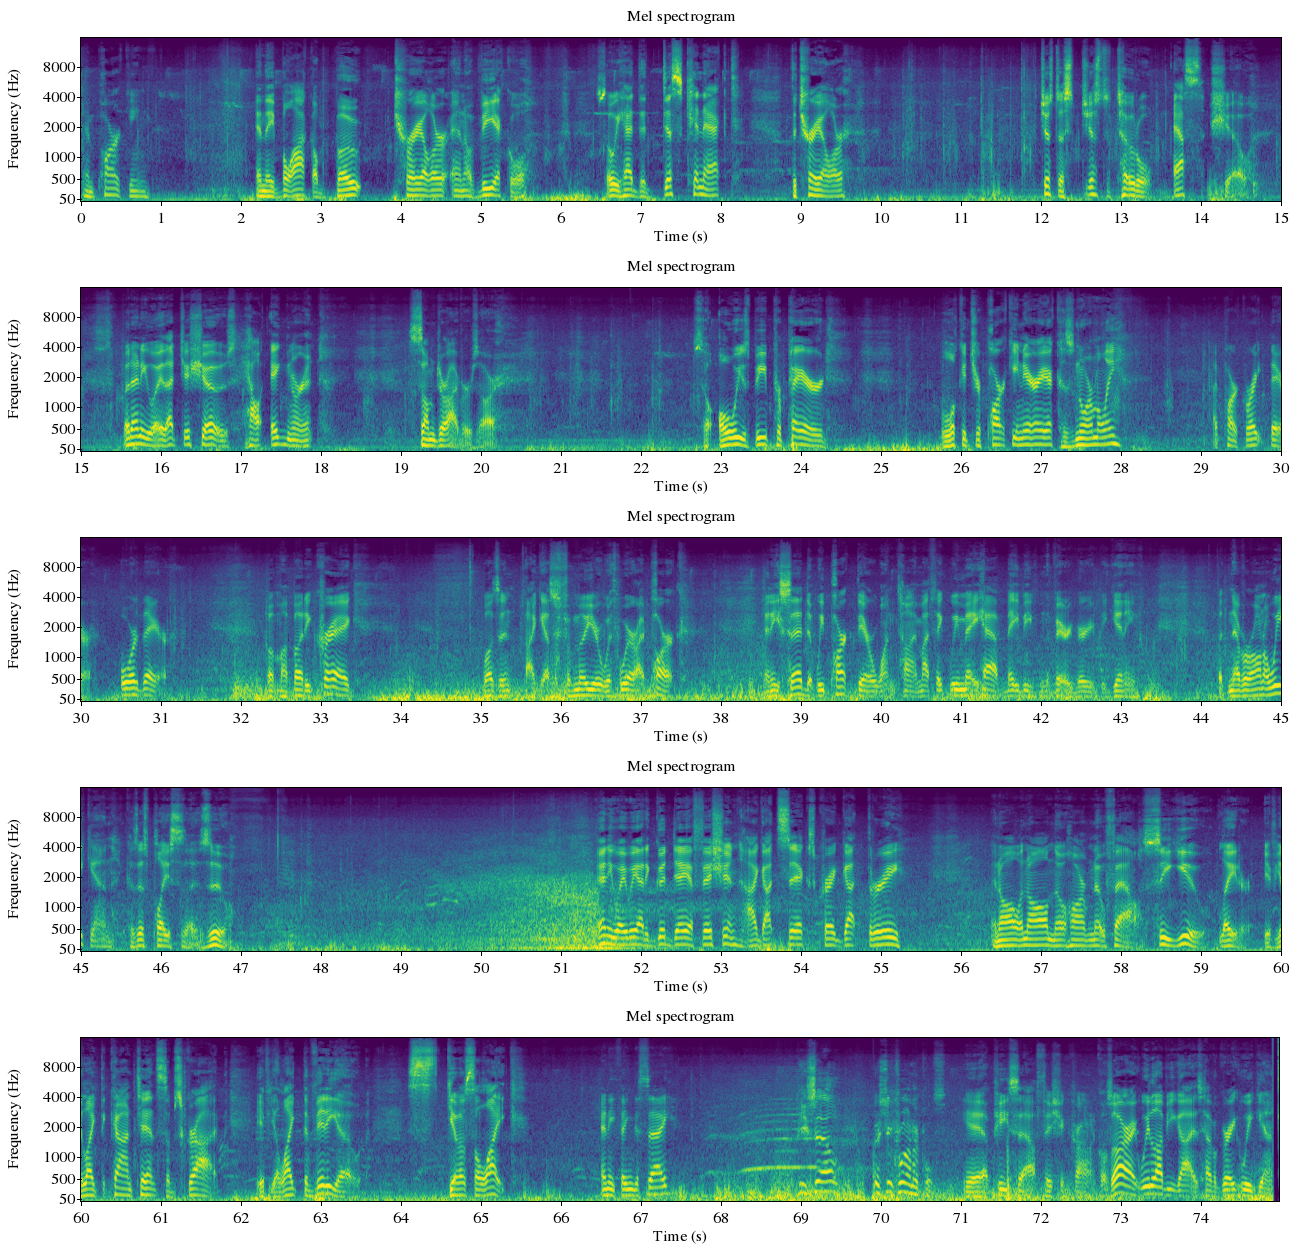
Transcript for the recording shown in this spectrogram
and parking and they block a boat, trailer, and a vehicle. So we had to disconnect the trailer. Just a just a total S show. But anyway, that just shows how ignorant some drivers are. So always be prepared. Look at your parking area because normally I park right there or there. But my buddy Craig wasn't, I guess, familiar with where I park. And he said that we parked there one time. I think we may have, maybe from the very, very beginning. But never on a weekend because this place is a zoo. Anyway, we had a good day of fishing. I got six, Craig got three. And all in all, no harm, no foul. See you later. If you like the content, subscribe. If you like the video, give us a like. Anything to say? Peace out. Fishing Chronicles. Yeah, peace out, Fishing Chronicles. All right, we love you guys. Have a great weekend.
